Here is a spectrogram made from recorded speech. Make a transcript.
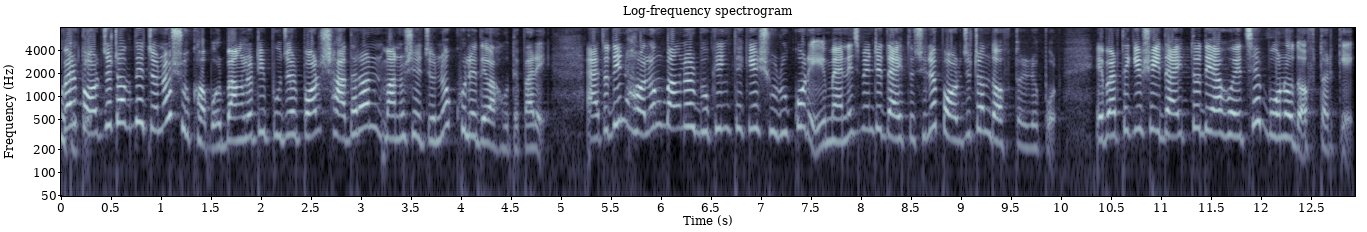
এবার পর্যটকদের জন্য সুখবর, বাংলোটি পুজোর পর সাধারণ মানুষের জন্য খুলে দেওয়া হতে পারে। এতদিন হলং বাংলোর বুকিং থেকে শুরু করে ম্যানেজমেন্টের দায়িত্ব ছিল পর্যটন দফতরের উপর। এবার থেকে সেই দায়িত্ব দেওয়া হয়েছে বন দফতরকে।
